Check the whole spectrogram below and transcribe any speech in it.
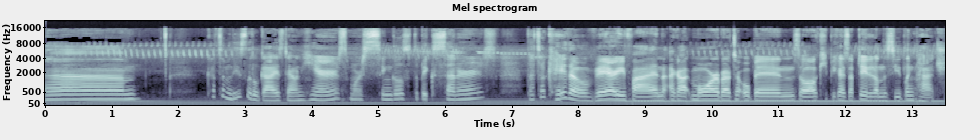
Um, got some of these little guys down here. Some more singles the big centers. That's okay though, very fun. I got more about to open, so I'll keep you guys updated on the seedling patch.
